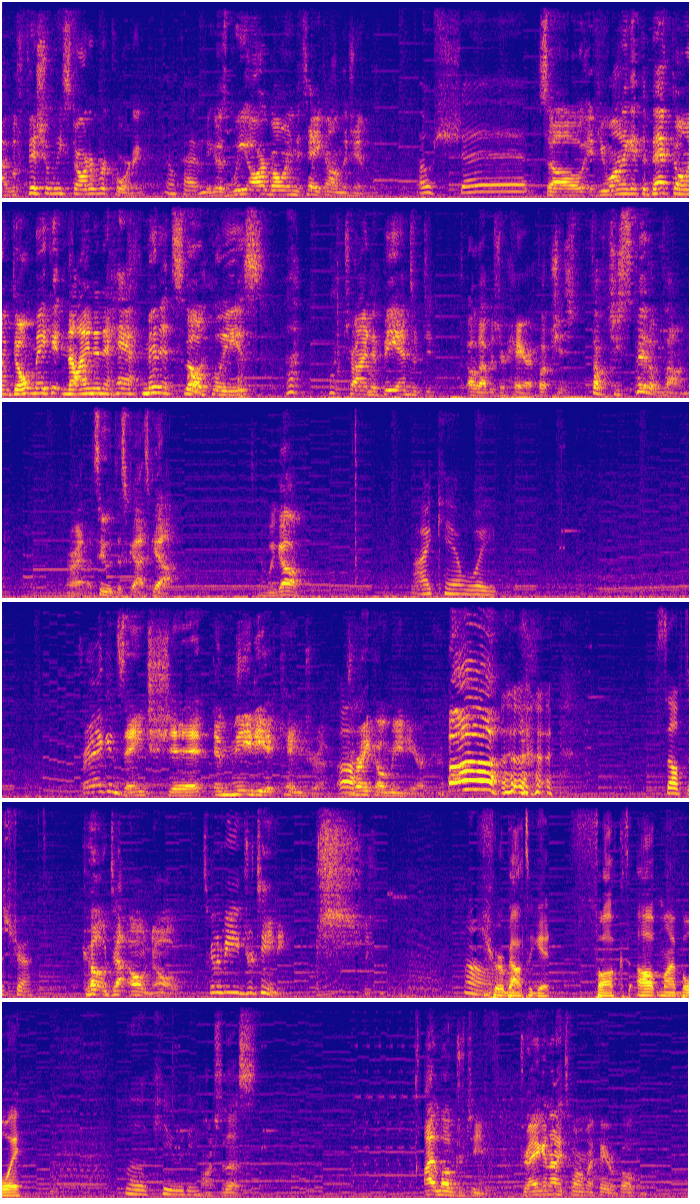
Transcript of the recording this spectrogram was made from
I've officially started recording Okay. because we are going to take on the gym. Oh shit. So if you want to get the bet going, don't make it nine and a half minutes though, please. Trying to be entertained. Oh, that was your hair. I thought she thought she spittled on me. All right, let's see what this guy's got. Here we go. I can't wait. Dragons ain't shit. Immediate Kingdra. Ugh. Draco Meteor. Ah! Self-destruct. Go down. Oh no. It's gonna be Dratini. Oh, You're about to get fucked up, my boy. little cutie. Watch this. I love Dratini. Dragonite's one of my favorite Pokemon.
